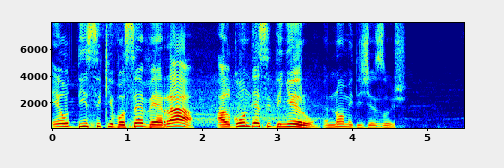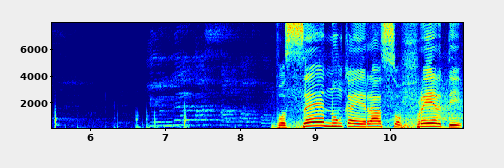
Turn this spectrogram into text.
Eu disse que você verá algum desse dinheiro, em nome de Jesus. Você nunca irá sofrer de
